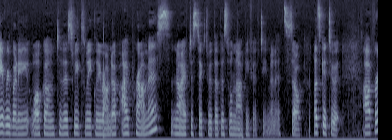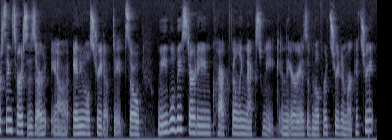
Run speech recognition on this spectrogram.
Hey, everybody, welcome to this week's weekly roundup. I promise, now I have to stick to it, that this will not be 15 minutes. So let's get to it. Uh, first things first is our uh, annual street update. So we will be starting crack filling next week in the areas of Milford Street and Market Street.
